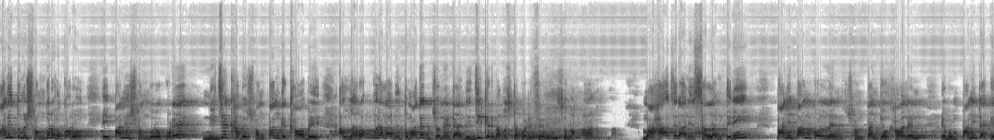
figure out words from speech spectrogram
পানি তুমি সংগ্রহ করো। এই পানি সংগ্রহ করে নিজে খাবে সন্তান সন্তানকে খাওয়াবে। আল্লাহ রব্বুল আলমিন তোমাদের জন্য এটা রিজিকের ব্যবস্থা করেছেন। সুবাহান মা হাজরা আলী সাল্লাম তিনি পানি পান করলেন, সন্তানকেও খাওয়ালেন এবং পানিটাকে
